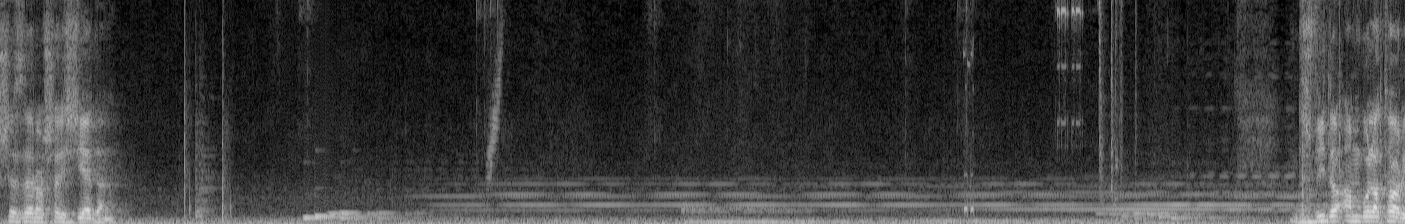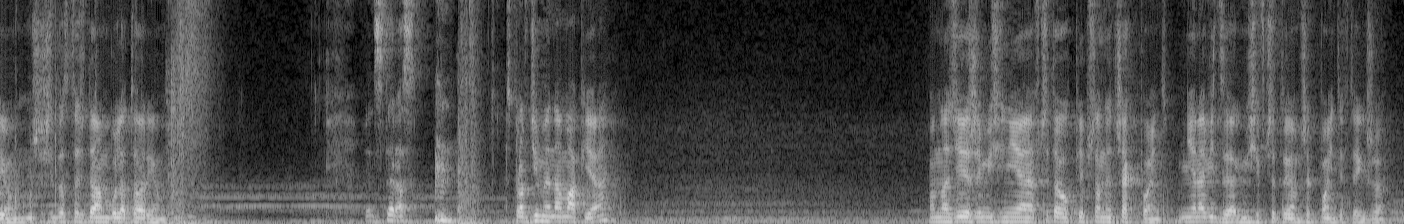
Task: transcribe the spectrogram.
Trzy zero sześć jeden. Drzwi do ambulatorium. Muszę się dostać do ambulatorium. Więc teraz sprawdzimy na mapie. Mam nadzieję, że mi się nie wczytał pieprzony checkpoint. Nienawidzę, jak mi się wczytują checkpointy w tej grze.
